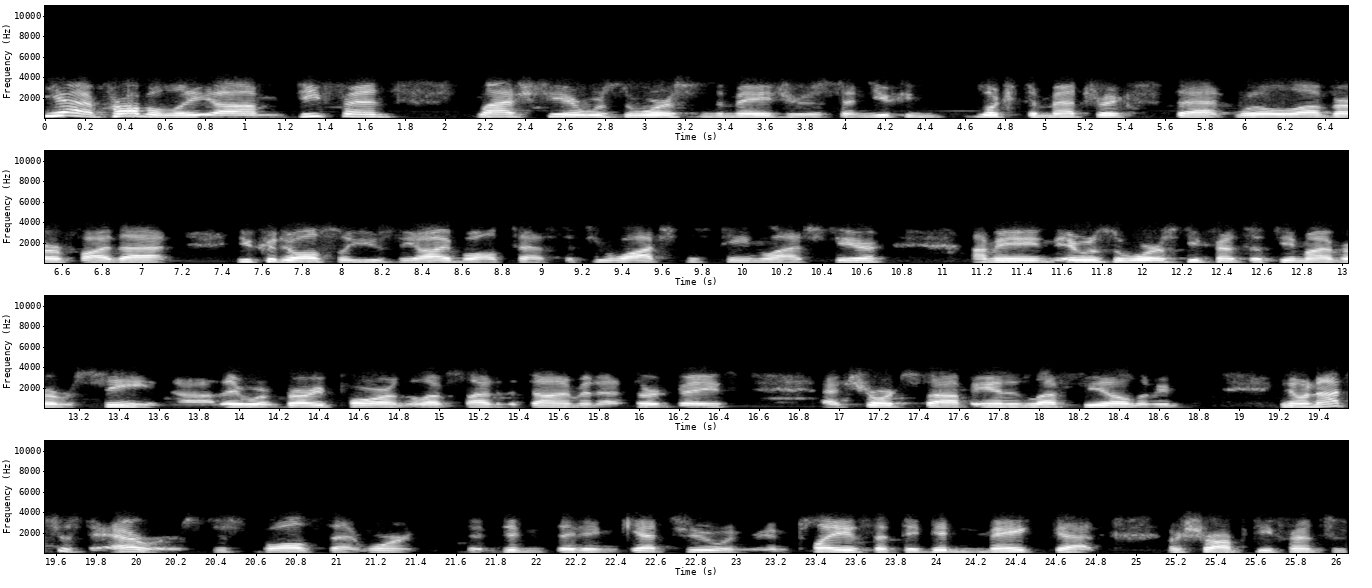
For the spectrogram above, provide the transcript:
Yeah, probably. Um, defense last year was the worst in the majors, and you can look at the metrics that will uh, verify that. You could also use the eyeball test if you watched this team last year. I mean, it was the worst defensive team I've ever seen. Uh, they were very poor on the left side of the diamond at third base, at shortstop, and in left field. I mean, you know, not just errors, just balls that weren't that didn't they didn't get to and, and plays that they didn't make that a sharp defensive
